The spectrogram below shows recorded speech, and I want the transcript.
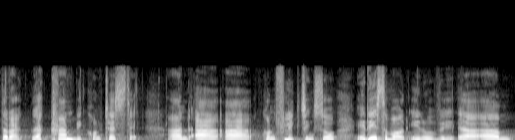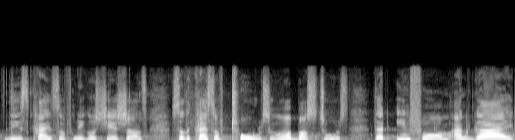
that, are, that can be contested and are, are conflicting. So it is about uh, um, these kinds of negotiations, so the kinds of tools, robust tools that inform and guide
